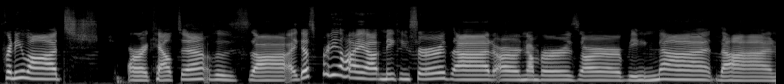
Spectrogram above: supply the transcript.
pretty much our accountant who's uh, i guess pretty high up making sure that our numbers are being met that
